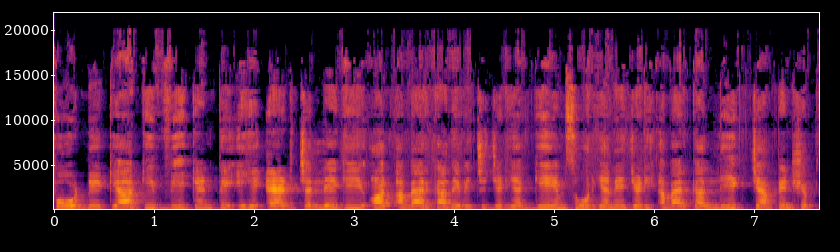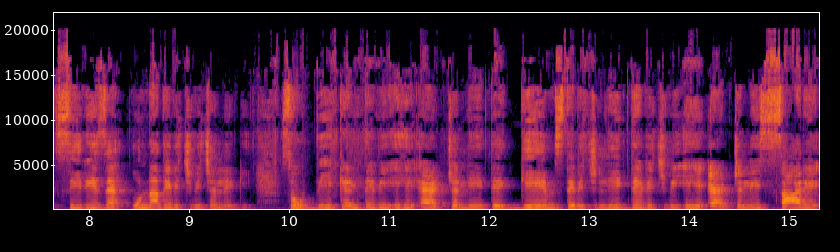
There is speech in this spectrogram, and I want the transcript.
ਫੋਰਡ ਨੇ ਕਿਹਾ ਕਿ ਵੀਕਐਂਡ ਤੇ ਇਹ ਐਡ ਚੱਲੇਗੀ ਔਰ ਅਮਰੀਕਾ ਦੇ ਵਿੱਚ ਜਿਹੜੀਆਂ ਗੇਮਸ ਹੋ ਰਹੀਆਂ ਨੇ, ਜਿਹੜੀ ਅਮਰੀਕਾ ਲੀਗ ਚੈਂਪੀਅਨਸ਼ਿਪ ਸੀਰੀਜ਼ ਹੈ, ਉਹਨਾਂ ਦੇ ਵਿੱਚ ਵੀ ਚੱਲੇਗੀ। ਸੋ ਵੀਕਐਂਡ ਤੇ ਵੀ ਇਹ ਐਡ ਚੱਲੀ ਤੇ ਗੇਮਸ ਦੇ ਵਿੱਚ ਲੀਗ ਦੇ ਵਿੱਚ ਵੀ ਇਹ ਐਡ ਚੱਲੀ, ਸਾਰੇ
